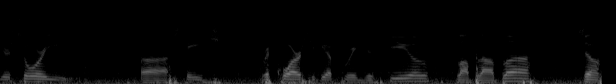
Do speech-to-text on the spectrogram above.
your story uh stage requires you to upgrade your skill, blah blah blah. So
